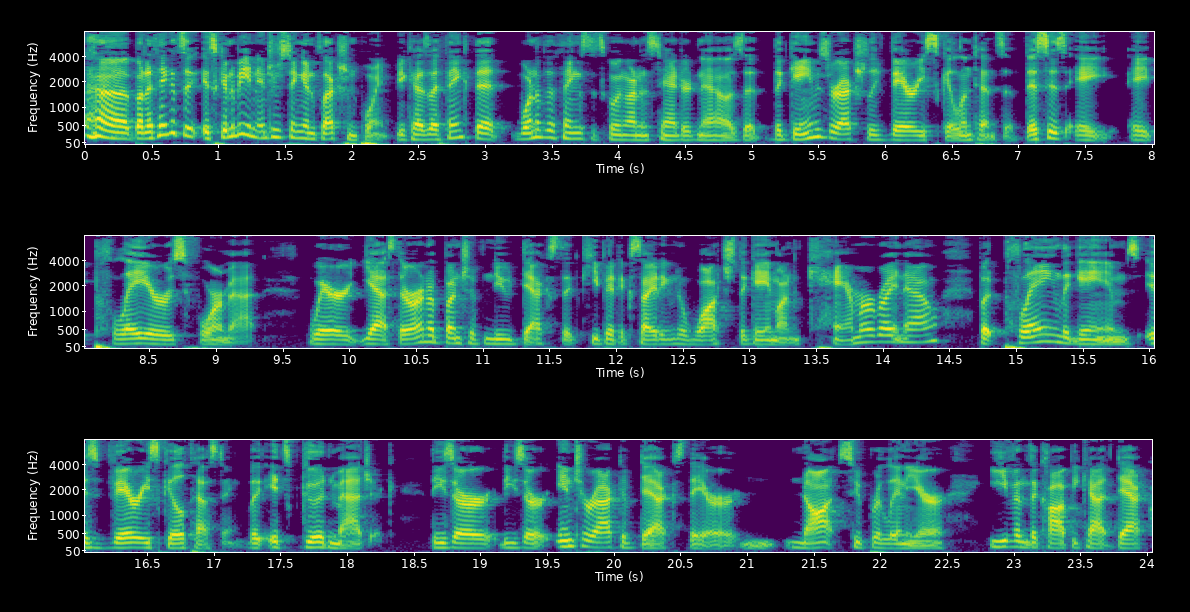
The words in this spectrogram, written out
Uh, but I think it's a, it's going to be an interesting inflection point because I think that one of the things that's going on in standard now is that the games are actually very skill intensive. This is a a player's format where yes, there aren't a bunch of new decks that keep it exciting to watch the game on camera right now, but playing the games is very skill testing. It's good magic. These are these are interactive decks. They are not super linear. Even the copycat deck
